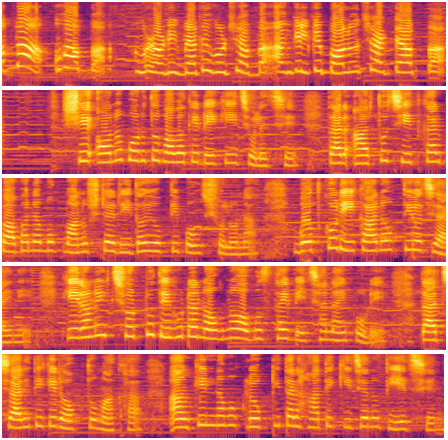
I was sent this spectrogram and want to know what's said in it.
আব্বা, ও আব্বা, আমার অনেক ব্যথা করছে আব্বা। আঙ্কেলকে বলো ছাড়তে, আব্বা। সে অনবরত বাবাকে ডেকেই চলেছে। তার আর্ত চিৎকার বাবা নামক মানুষটার হৃদয় অবধি পৌঁছল না। বোধ করি কান অবধিও যায়নি। কিরণের ছোট্ট দেহটা নগ্ন অবস্থায় বিছানায় পড়ে। তার চারিদিকে রক্ত মাখা। আঙ্কেল নামক লোকটি তার হাতে কি যেন দিয়েছেন।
